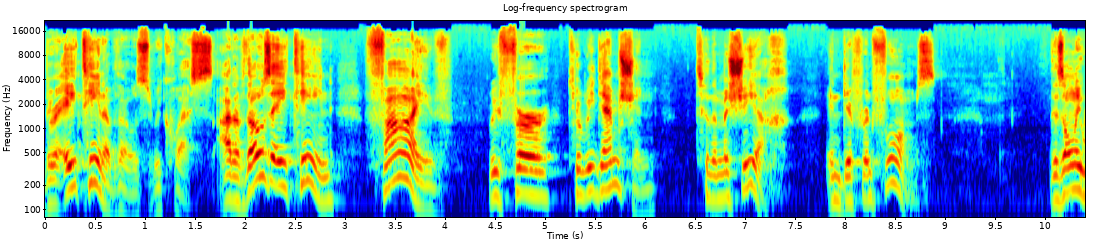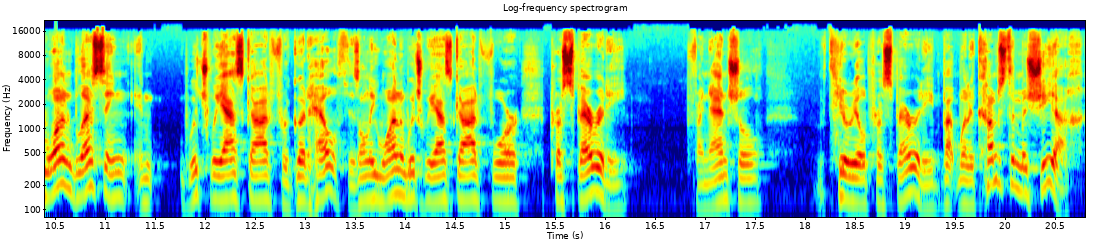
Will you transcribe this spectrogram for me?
There are 18 of those requests. Out of those 18, five refer to redemption, to the Mashiach, in different forms. There's only one blessing in which we ask God for good health. There's only one in which we ask God for prosperity, financial, material prosperity. But when it comes to Mashiach,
